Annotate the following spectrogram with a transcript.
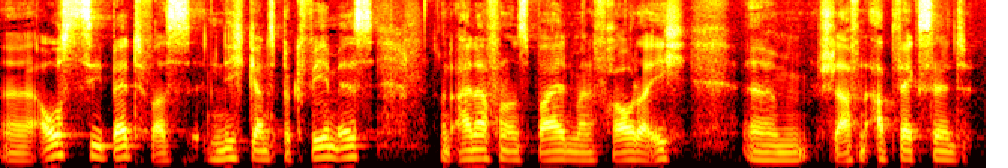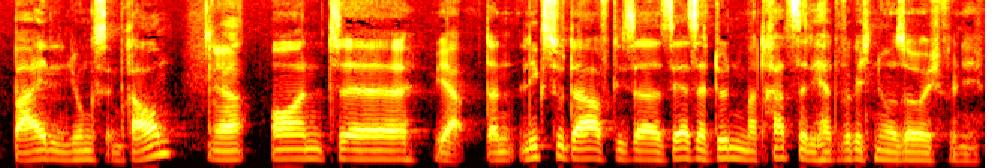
äh, Ausziehbett, was nicht ganz bequem ist. Und einer von uns beiden, meine Frau oder ich, ähm, schlafen abwechselnd bei den Jungs im Raum. Ja. Und äh, ja, dann liegst du da auf dieser sehr, sehr dünnen Matratze, die hat wirklich nur so, ich will nicht,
